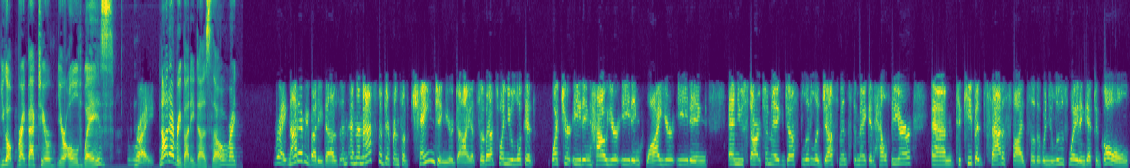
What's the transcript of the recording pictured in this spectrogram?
You go right back to your, your old ways. Right. Not everybody does, though, right? Right. Not everybody does. And, and then that's the difference of changing your diet. So that's when you look at what you're eating, how you're eating, why you're eating, and you start to make just little adjustments to make it healthier and to keep it satisfied so that when you lose weight and get to goal,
